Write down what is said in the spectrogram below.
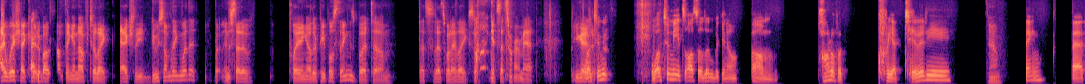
I wish I cared about something enough to like actually do something with it, but instead of playing other people's things. But um, that's that's what I like. So I guess that's where I'm at. But you guys, well, are... to me, well, to me, it's also a little bit, you know, um, part of a creativity yeah. thing that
